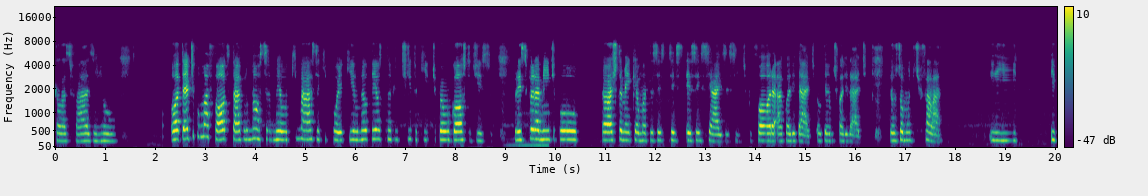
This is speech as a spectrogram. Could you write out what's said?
que elas fazem, ou, ou até, tipo, uma foto, tá? Eu falo, nossa, meu, que massa que foi aquilo, meu Deus, não acredito que, tipo, eu gosto disso. Por isso, pra mim, tipo, eu acho também que é uma das essenciais, assim, tipo, fora a qualidade, o tempo de qualidade. Eu sou muito de falar. E e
